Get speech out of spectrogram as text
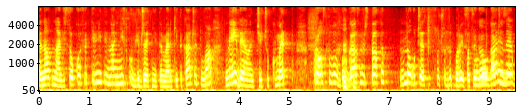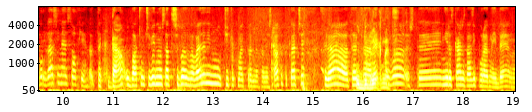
Една от най-високо ефективните и най-низко бюджетните мерки. Така че това не е идея на Чичо Кмет. Просто в Бургас нещата много често се случват за първи път. Сега в България обаче за- не е Бургас и не е София. Так, да, обаче очевидно нещата ще бъдат въведени, но от Чичо Кмет тръгнаха нещата, така че сега Цеца Алексова ще ни разкаже тази поредна идея на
